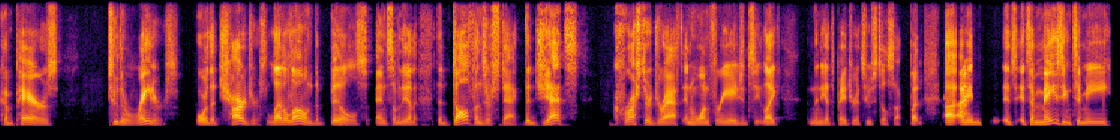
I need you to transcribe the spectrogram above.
compares to the Raiders or the Chargers, let alone the Bills and some of the other. The Dolphins are stacked. The Jets crushed their draft in one free agency. Like, and then you got the Patriots who still suck. But uh, I mean, it's it's amazing to me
